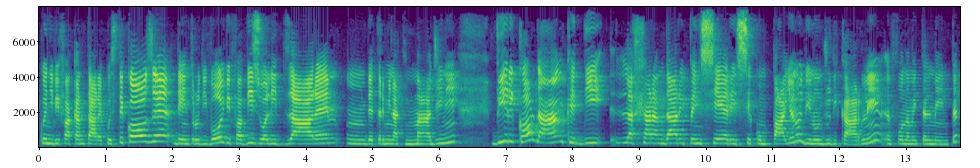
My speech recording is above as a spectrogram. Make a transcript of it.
quindi vi fa cantare queste cose dentro di voi, vi fa visualizzare mm, determinate immagini, vi ricorda anche di lasciare andare i pensieri se compaiono, di non giudicarli eh, fondamentalmente.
